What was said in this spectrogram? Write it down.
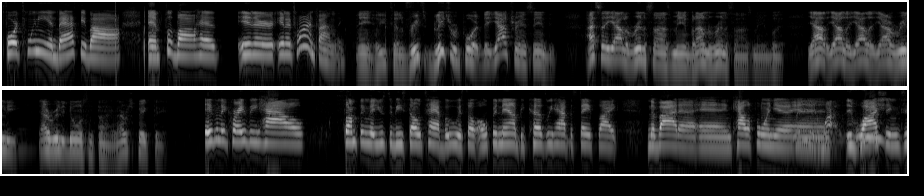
420 in basketball and football has inter intertwined finally. Man, who you telling? Bleacher, Bleacher Report that y'all transcended. I say y'all a Renaissance man, but I'm the Renaissance man. But y'all, y'all, are, y'all, are, y'all really, y'all really doing some things. I respect that. Isn't it crazy how something that used to be so taboo is so open now because we have the states like Nevada and California Man, and why- if we- Washington.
